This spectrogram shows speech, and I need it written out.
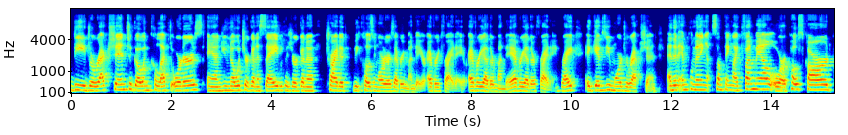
the direction to go and collect orders, and you know what you're going to say because you're going to try to be closing orders every Monday or every Friday or every other Monday, every other Friday, right? It gives you more direction. And then implementing something like fun mail or a postcard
